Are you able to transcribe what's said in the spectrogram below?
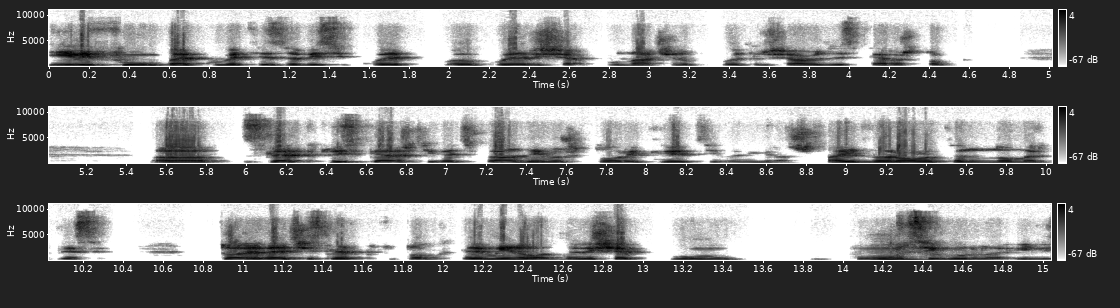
или фулбековете, зависи кое, кое реша, по начина, по който решаваш да изкараш топка. след като изкараш, ти вече трябва да имаш втори креативен играч. Това идва ролята на номер 10. Той вече, след като топката е минала, дали ще е полу, полусигурна или.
